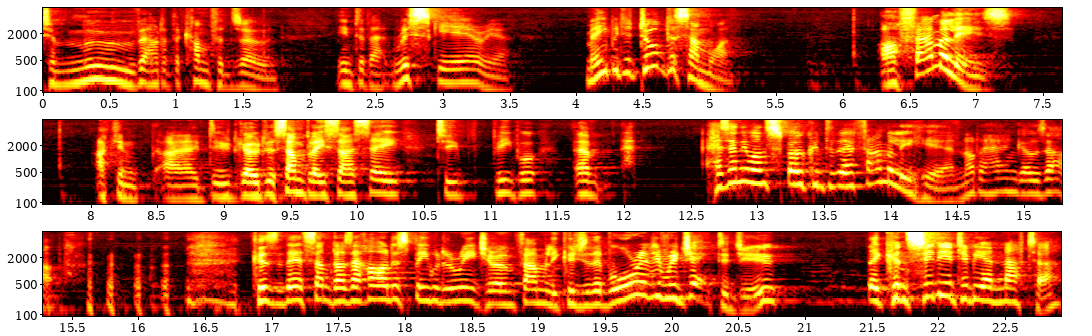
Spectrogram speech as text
to move out of the comfort zone into that risky area. Maybe to talk to someone. Our families. I, can, I do go to some place, I say to people, um, has anyone spoken to their family here? Not a hand goes up. Because they're sometimes the hardest people to reach your own family because they've already rejected you. They consider you to be a nutter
